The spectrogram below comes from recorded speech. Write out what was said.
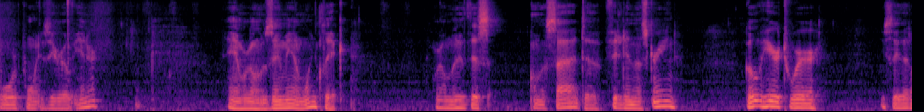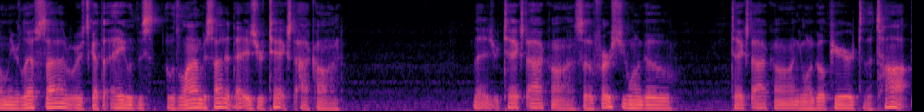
4.0 enter. And we're going to zoom in one click. We're going to move this on the side to fit it in the screen. Go over here to where you see that on your left side where it's got the A with this with the line beside it. That is your text icon. That is your text icon. So first you want to go text icon. You want to go up here to the top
